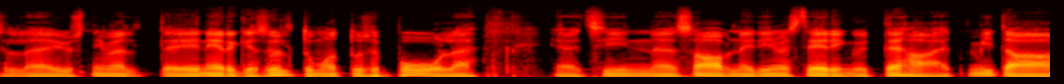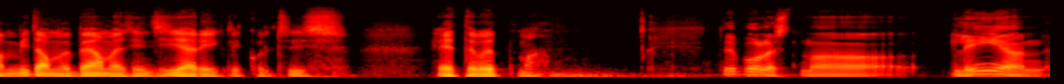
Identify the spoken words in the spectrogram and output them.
selle just nimelt energiasõltumatuse poole ja et siin saab neid investeeringuid teha, et mida, mida me peame siin siseriiklikult siis ette võtma? tõepoolest, ma leian,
